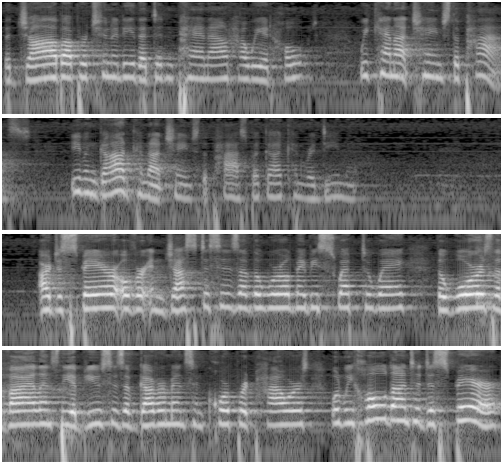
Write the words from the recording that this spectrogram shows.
the job opportunity that didn't pan out how we had hoped. We cannot change the past. Even God cannot change the past, but God can redeem it. Our despair over injustices of the world may be swept away. The wars, the violence, the abuses of governments and corporate powers. When we hold on to despair,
